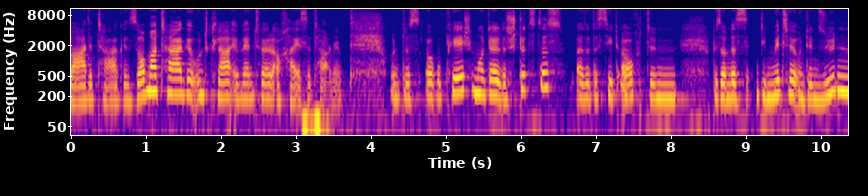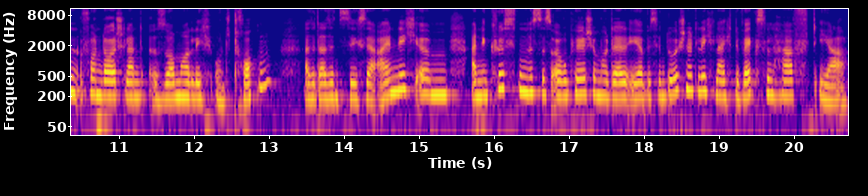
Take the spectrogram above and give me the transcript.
Badetage, Sommertage und klar eventuell auch heiße Tage. Und das europäische Modell, das stützt es. Also das sieht auch den, besonders die Mitte und den Süden von Deutschland sommerlich und trocken. Also da sind sie sich sehr einig. Ähm, an den Küsten ist das europäische Modell eher ein bisschen durchschnittlich, leicht wechselhaft, ja,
